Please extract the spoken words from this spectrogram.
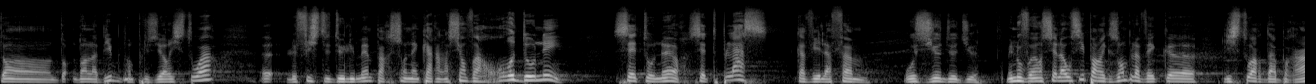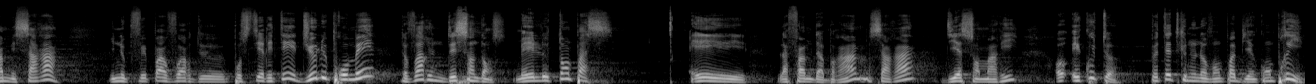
dans, la Bible, dans plusieurs histoires. Euh, le Fils de Dieu lui-même, par son incarnation, va redonner cet honneur, cette place qu'avait la femme aux yeux de Dieu. Mais nous voyons cela aussi, par exemple, avec euh, l'histoire d'Abraham et Sarah. Il ne pouvait pas avoir de postérité. Dieu lui promet d'avoir une descendance. Mais le temps passe. Et la femme d'Abraham, Sarah, dit à son mari, oh, écoute, peut-être que nous n'avons pas bien compris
